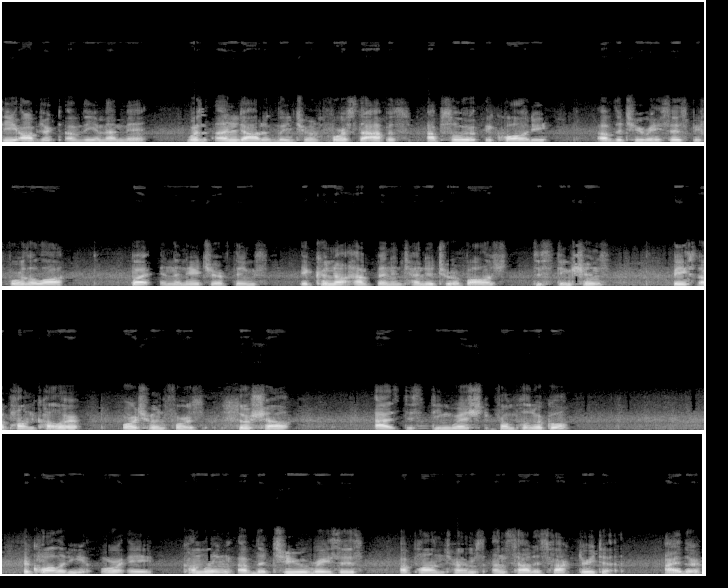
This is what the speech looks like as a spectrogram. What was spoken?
the object of the amendment was undoubtedly to enforce the absolute equality of the two races before the law, but in the nature of things, it could not have been intended to abolish distinctions based upon color or to enforce social as distinguished from political equality or a commingling of the two races upon terms unsatisfactory to either.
